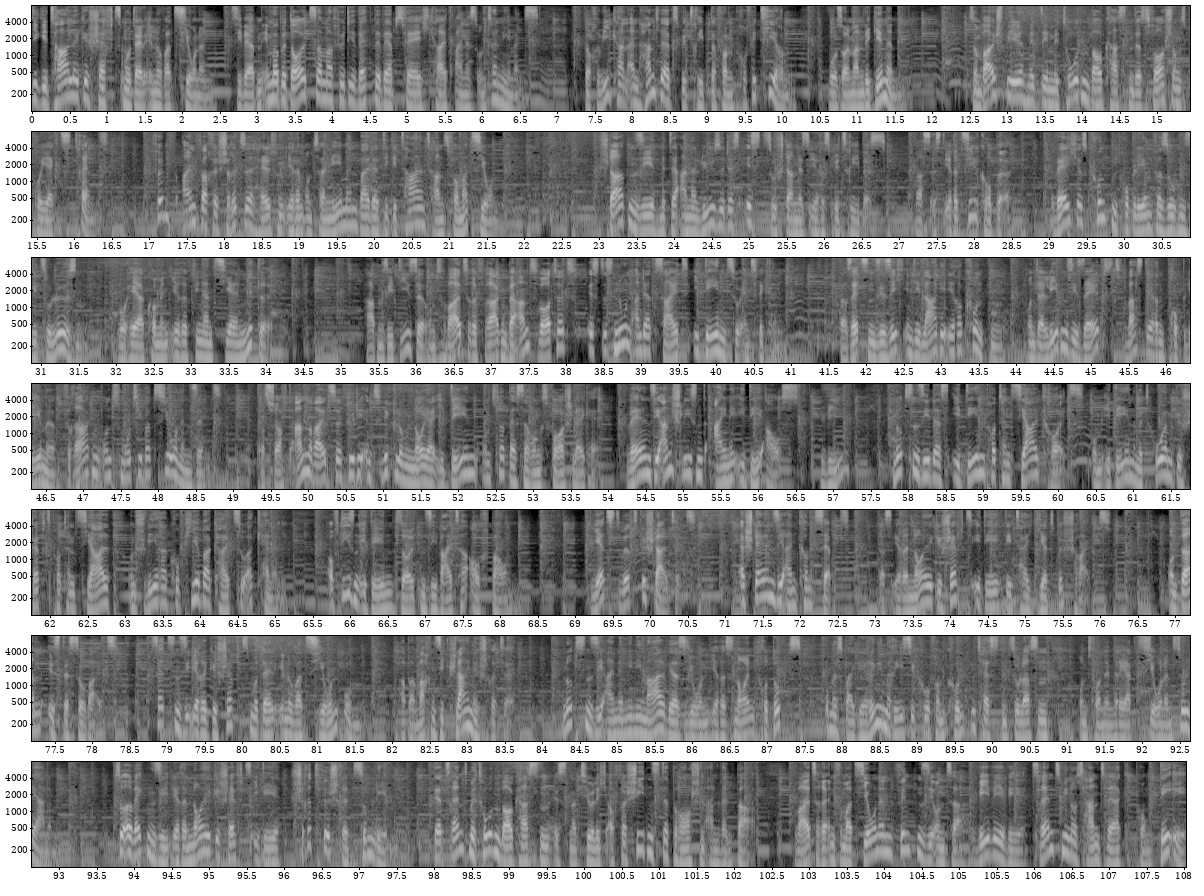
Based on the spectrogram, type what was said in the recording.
Digitale Geschäftsmodellinnovationen. Sie werden immer bedeutsamer für die Wettbewerbsfähigkeit eines Unternehmens. Doch wie kann ein Handwerksbetrieb davon profitieren? Wo soll man beginnen? Zum Beispiel mit dem Methodenbaukasten des Forschungsprojekts Trend. Fünf einfache Schritte helfen Ihrem Unternehmen bei der digitalen Transformation. Starten Sie mit der Analyse des Ist-Zustandes Ihres Betriebes. Was ist Ihre Zielgruppe? Welches Kundenproblem versuchen Sie zu lösen? Woher kommen Ihre finanziellen Mittel? Haben Sie diese und weitere Fragen beantwortet, ist es nun an der Zeit, Ideen zu entwickeln. Versetzen Sie sich in die Lage Ihrer Kunden und erleben Sie selbst, was deren Probleme, Fragen und Motivationen sind. Das schafft Anreize für die Entwicklung neuer Ideen und Verbesserungsvorschläge. Wählen Sie anschließend eine Idee aus. Wie? Nutzen Sie das Ideenpotenzialkreuz, um Ideen mit hohem Geschäftspotenzial und schwerer Kopierbarkeit zu erkennen. Auf diesen Ideen sollten Sie weiter aufbauen. Jetzt wird gestaltet. Erstellen Sie ein Konzept, das Ihre neue Geschäftsidee detailliert beschreibt. Und dann ist es soweit. Setzen Sie Ihre Geschäftsmodellinnovation um. Aber machen Sie kleine Schritte. Nutzen Sie eine Minimalversion Ihres neuen Produkts um es bei geringem Risiko vom Kunden testen zu lassen und von den Reaktionen zu lernen. So erwecken Sie Ihre neue Geschäftsidee Schritt für Schritt zum Leben. Der Trend Methodenbaukasten ist natürlich auf verschiedenste Branchen anwendbar. Weitere Informationen finden Sie unter www.trend-handwerk.de.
